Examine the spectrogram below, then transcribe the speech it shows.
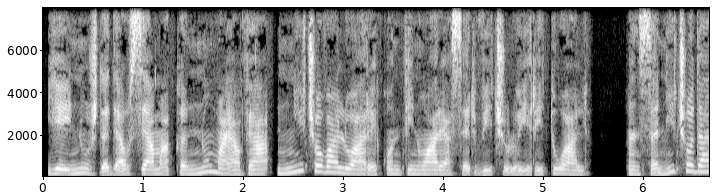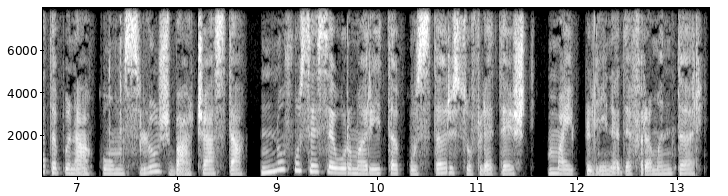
Ei nu-și dădeau seama că nu mai avea nicio valoare continuarea serviciului ritual, însă niciodată până acum slujba aceasta nu fusese urmărită cu stări sufletești mai pline de frământări.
